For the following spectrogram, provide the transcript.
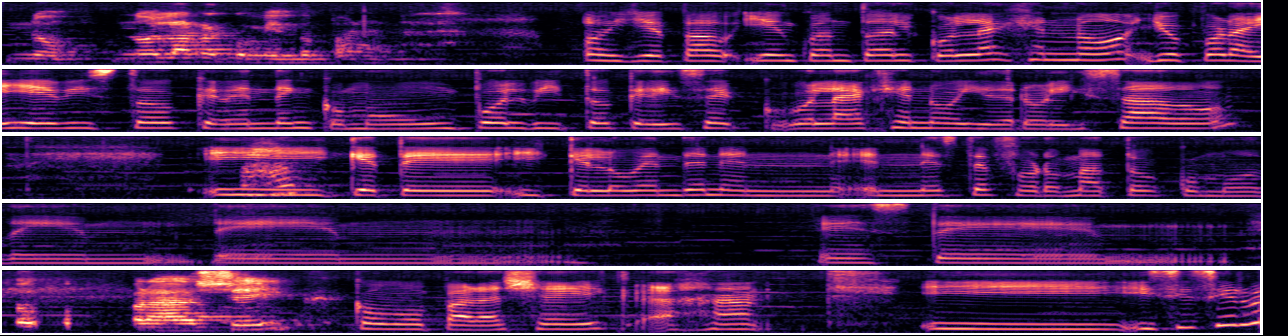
no, no la recomiendo para nada. Oye, Pau, y en cuanto al colágeno, yo por ahí he visto que venden como un polvito que dice colágeno hidrolizado y que te y que lo venden en, en este formato como de, de este para shake. como para shake ajá. Y, y si sirve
